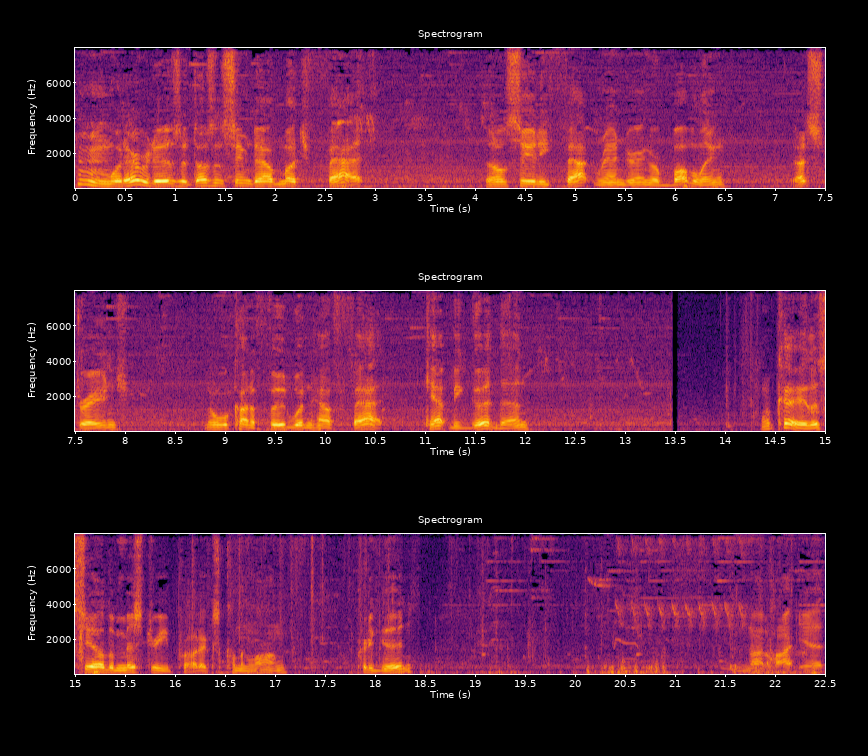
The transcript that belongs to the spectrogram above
Hmm, whatever it is, it doesn't seem to have much fat. I don't see any fat rendering or bubbling. That's strange. know what kind of food wouldn't have fat? Can't be good then. Okay, let's see how the mystery product's coming along. Pretty good. They're not hot yet.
